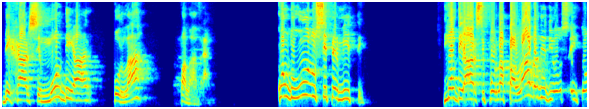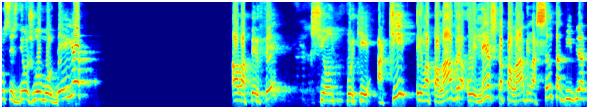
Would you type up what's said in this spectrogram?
Deixar-se moldear por lá palavra. Quando uno se permite moldear-se por la palavra de Deus, então Deus lo moldeia a la perfeição, porque aqui em la palavra ou nesta palavra, em la Santa Bíblia,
